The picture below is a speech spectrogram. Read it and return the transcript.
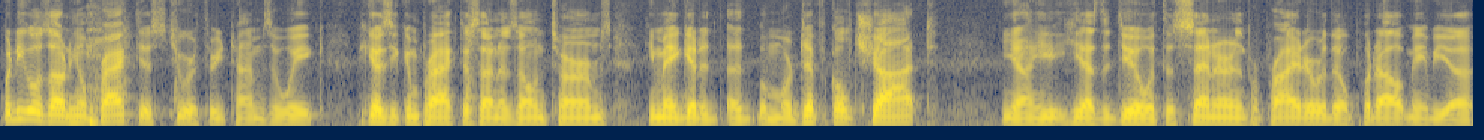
but he goes out and he'll practice two or three times a week because he can practice on his own terms. He may get a, a, a more difficult shot. You know, he, he has to deal with the center and the proprietor where they'll put out maybe a,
